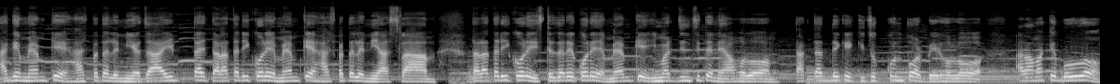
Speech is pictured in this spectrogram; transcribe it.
আগে ম্যামকে হাসপাতালে নিয়ে যাই। তাই তাড়াতাড়ি করে ম্যামকে হাসপাতালে নিয়ে আসলাম। তাড়াতাড়ি করে স্টেজারে করে ম্যামকে ইমার্জেন্সিতে নেওয়া হলো। ডাক্তার দেখে কিছুক্ষণ পর বের হলো। আর আমাকে বলল,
